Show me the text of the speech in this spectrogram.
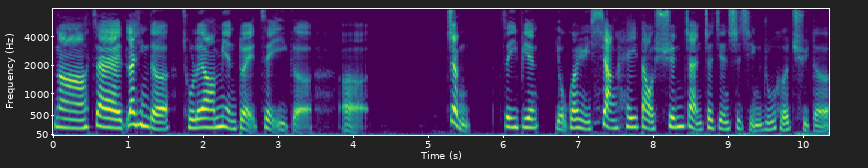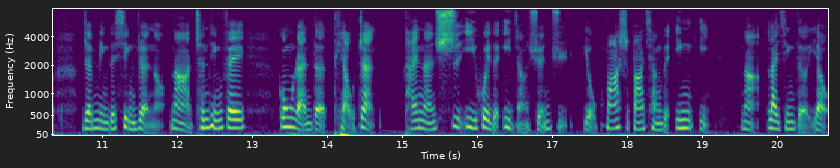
那在赖清德除了要面对这一个呃政。这一边有关于向黑道宣战这件事情如何取得人民的信任呢、那陈亭妃公然的挑战台南市议会的议长选举，有八十八枪的阴影，那赖清德要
